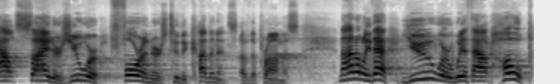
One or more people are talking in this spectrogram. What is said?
outsiders, you were foreigners to the covenants of the promise. Not only that, you were without hope.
